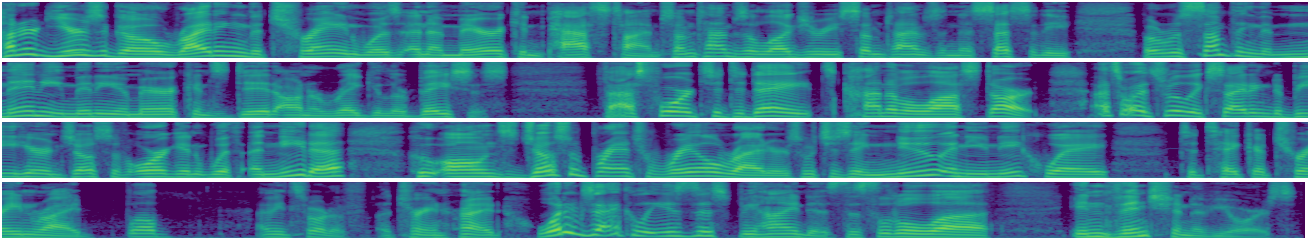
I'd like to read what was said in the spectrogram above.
100 years ago, riding the train was an American pastime, sometimes a luxury, sometimes a necessity, but it was something that many, many Americans did on a regular basis. Fast forward to today, it's kind of a lost art. That's why it's really exciting to be here in Joseph, Oregon with Anita, who owns Joseph Branch Rail Riders, which is a new and unique way to take a train ride. Well, I mean, sort of a train ride. What exactly is this behind us, this little uh, invention of yours?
